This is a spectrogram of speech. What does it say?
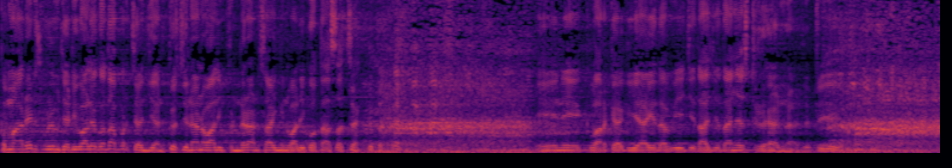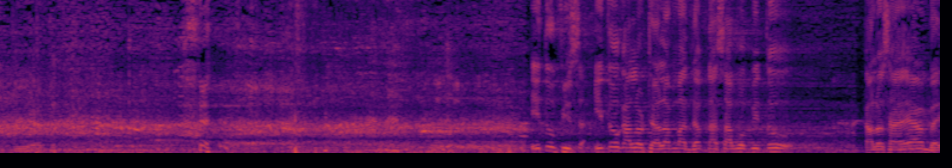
kemarin sebelum jadi wali kota perjanjian, Gus jenengan wali beneran, saya ingin wali kota saja. Ini keluarga kiai tapi cita-citanya sederhana, jadi itu bisa itu kalau dalam madhab tasawuf itu kalau saya Mbak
